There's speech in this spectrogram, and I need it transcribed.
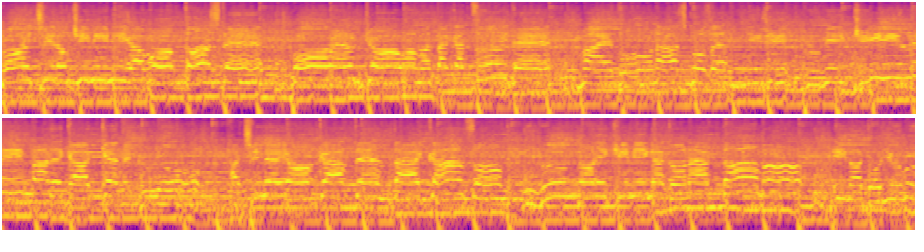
もう一度君に会おうとして望遠鏡をまた担いで前と同じ午前2時踏切まで駆けてくよ始めようか天体観測2分後に君が来なくとも今という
